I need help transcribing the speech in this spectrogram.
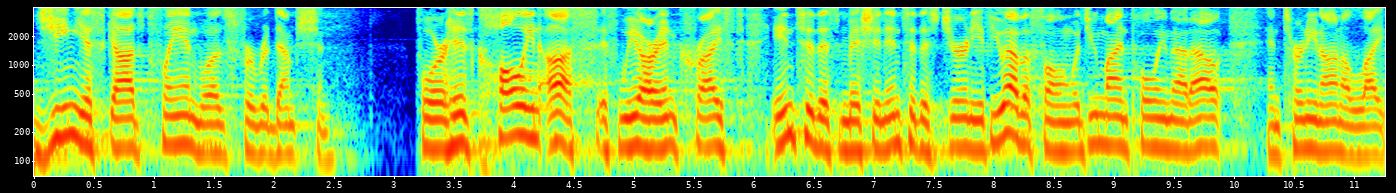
genius God's plan was for redemption for his calling us, if we are in Christ, into this mission, into this journey. If you have a phone, would you mind pulling that out and turning on a light?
